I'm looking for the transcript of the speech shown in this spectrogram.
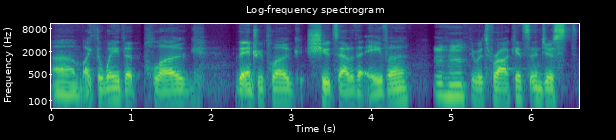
um, like the way the plug the entry plug shoots out of the eva Mm-hmm. through its rockets and just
